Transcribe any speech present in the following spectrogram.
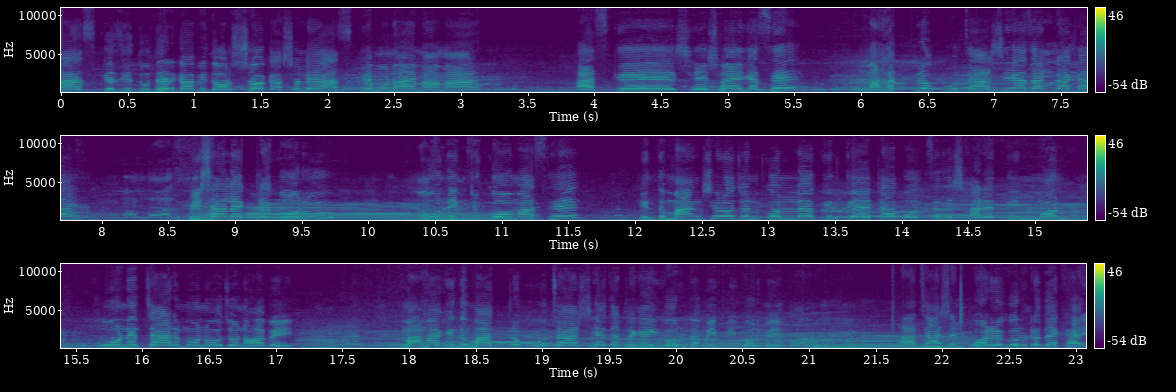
পাঁচ কেজি দুধের গাবি দর্শক আসলে আজকে মনে হয় মামা আজকে শেষ হয়ে গেছে। মাত্র পঁচাশি হাজার টাকায় বিশাল একটা গরু। দুধ একটু কম আছে কিন্তু মাংসের ওজন করলেও কিন্তু এটা বলছে যে সাড়ে তিন মন পৌনে চার মন ওজন হবে। মামা কিন্তু মাত্র পঁচাশি হাজার টাকায় গরুটা বিক্রি করবে। আচ্ছা আসেন পরের গরুটা দেখাই।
